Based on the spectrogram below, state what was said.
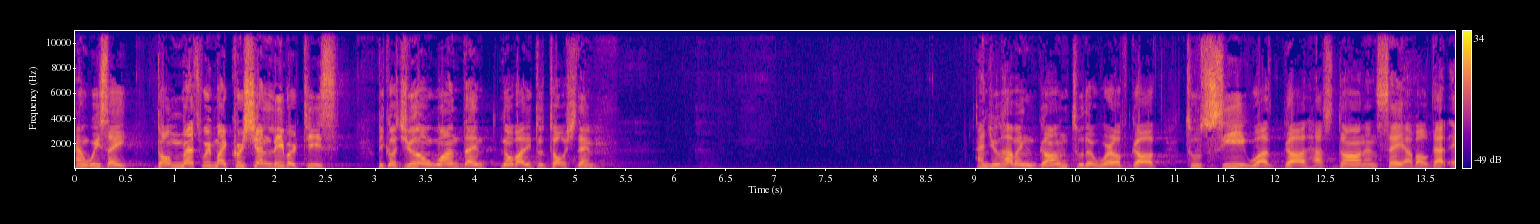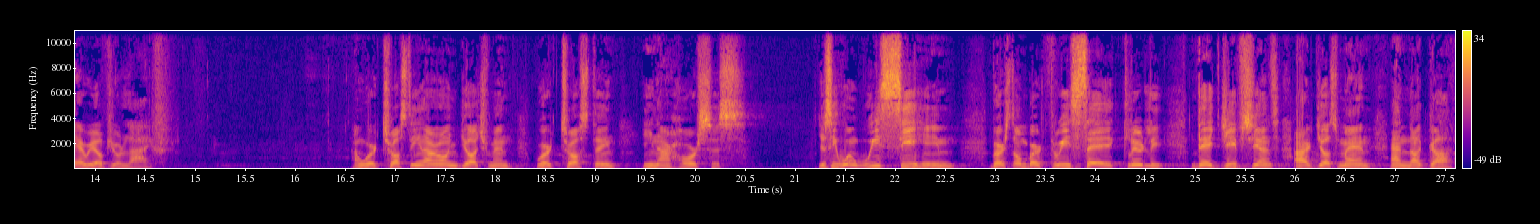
and we say, Don't mess with my Christian liberties because you don't want them, nobody to touch them. And you haven't gone to the Word of God to see what God has done and say about that area of your life and we're trusting in our own judgment, we're trusting in our horses. You see, when we see him, verse number three say clearly, the Egyptians are just men and not God.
